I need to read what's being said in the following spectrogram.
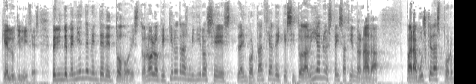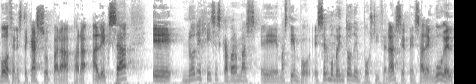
que lo utilices. Pero independientemente de todo esto, ¿no? Lo que quiero transmitiros es la importancia de que si todavía no estáis haciendo nada para búsquedas por voz, en este caso para, para Alexa, eh, no dejéis escapar más, eh, más, tiempo. Es el momento de posicionarse. Pensad en Google,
